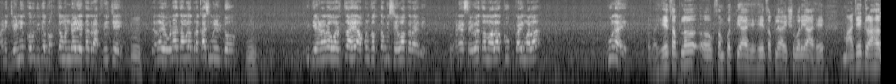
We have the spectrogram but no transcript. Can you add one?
आणि जेणेकरून तिथे भक्त मंडळी येतात रात्रीचे. हम्म, त्यांना एवढा चांगला प्रकाश मिळतो. हम्म. की देणारा वरचा आहे आपण फक्त आपली सेवा करावी. आणि या सेवेचा मला खूप काही मला गुण आहे. बघा हेच आपलं अ, संपत्ती आहे हेच आपलं ऐश्वर आहे. माझे ग्राहक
